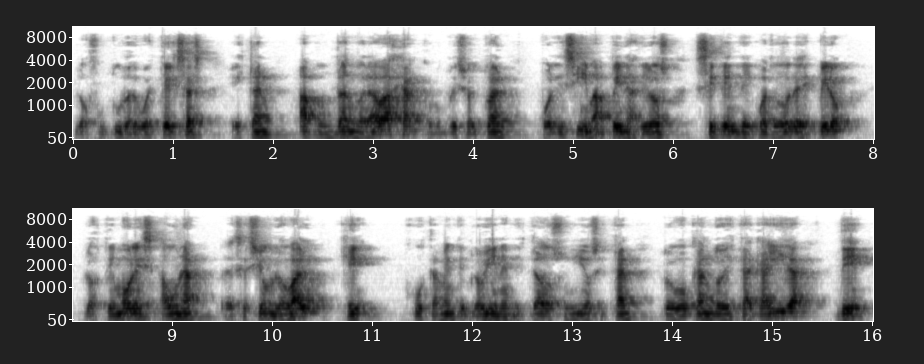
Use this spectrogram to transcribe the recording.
los futuros de West Texas están apuntando a la baja con un precio actual por encima apenas de los 74 dólares, pero los temores a una recesión global que justamente provienen de Estados Unidos están provocando esta caída de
